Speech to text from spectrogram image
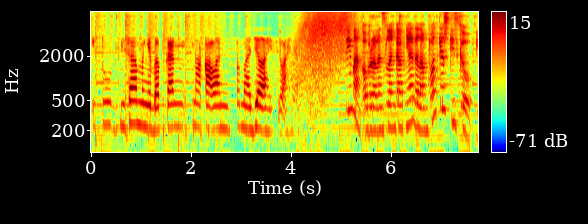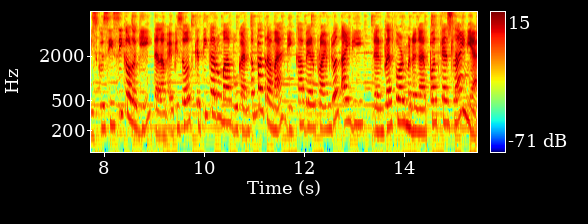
itu bisa menyebabkan nakalan remaja lah istilahnya. Simak obrolan selengkapnya dalam podcast Disco, diskusi psikologi dalam episode Ketika Rumah Bukan Tempat Ramah di kbrprime.id dan platform mendengar podcast lainnya.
